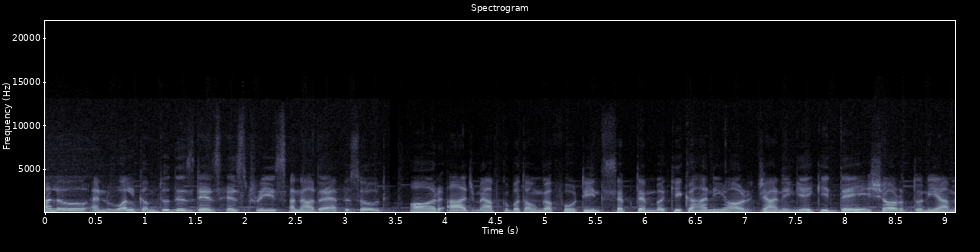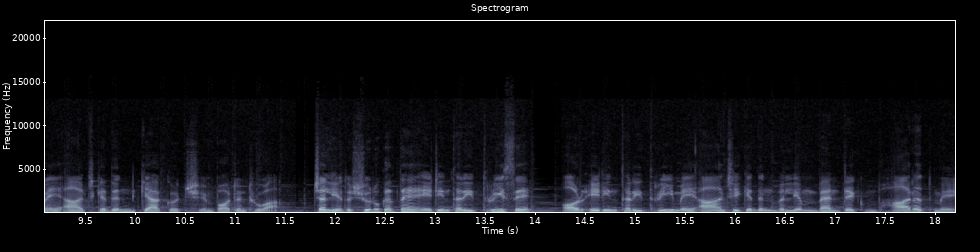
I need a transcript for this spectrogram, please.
Hello and welcome to this day's history another episode और आज मैं आपको बताऊँगा 14 सितंबर की कहानी और जानेंगे कि देश और दुनिया में आज के दिन क्या कुछ इम्पोर्टेंट हुआ। चलिए तो शुरू करते हैं 1833 से। और 1833 में आज ही के दिन विलियम बेंटिक भारत में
